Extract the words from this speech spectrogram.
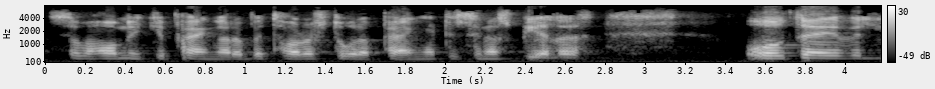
som har mycket pengar och betalar stora pengar till sina spelare. Och det är väl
